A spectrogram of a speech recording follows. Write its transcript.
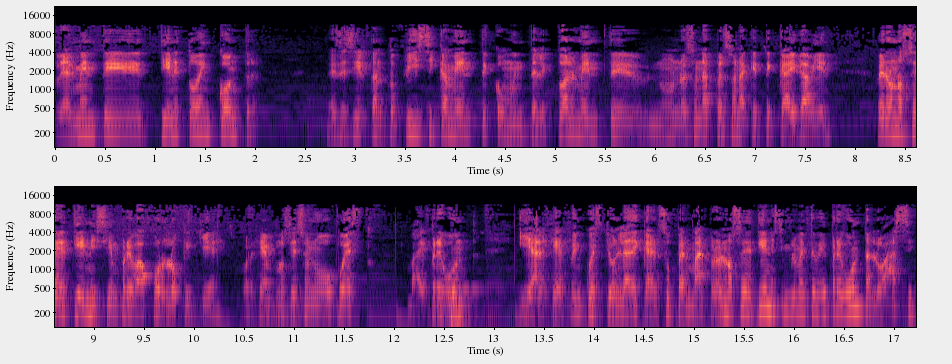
realmente tiene todo en contra. Es decir, tanto físicamente como intelectualmente. No, no es una persona que te caiga bien. Pero no se detiene y siempre va por lo que quiere. Por ejemplo, si es un nuevo puesto, va y pregunta. Y al jefe en cuestión le ha de caer súper mal, pero él no se detiene, simplemente va y pregunta, lo hace.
